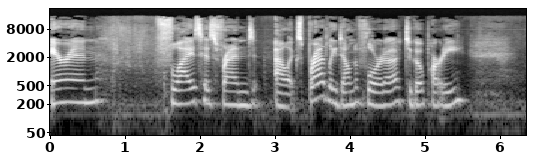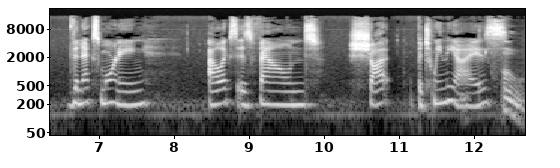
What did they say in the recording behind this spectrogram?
Aaron flies his friend Alex Bradley down to Florida to go party. The next morning, Alex is found shot between the eyes. Ooh.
